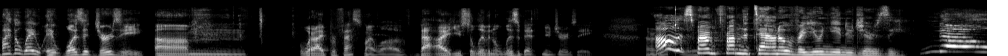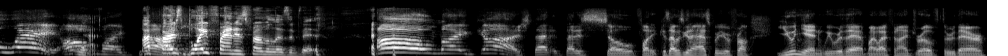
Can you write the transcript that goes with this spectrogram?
By the way, it was at Jersey, um, where I professed my love. I used to live in Elizabeth, New Jersey. I don't know oh, it's from from the town over Union, New Jersey. No way! Oh Yeah. my My first boyfriend is from Elizabeth. oh my gosh, that that is so funny. Because I was gonna ask where you were from. Union, we were there. My wife and I drove through there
